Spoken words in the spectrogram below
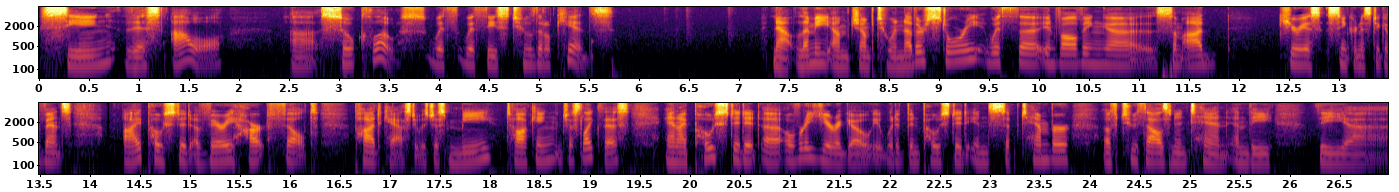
seeing this owl uh, so close with, with these two little kids. Now, let me um, jump to another story with uh, involving uh, some odd, curious synchronistic events. I posted a very heartfelt podcast. It was just me talking just like this, and I posted it uh, over a year ago. It would have been posted in September of 2010, and the the uh,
